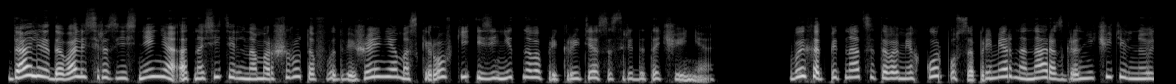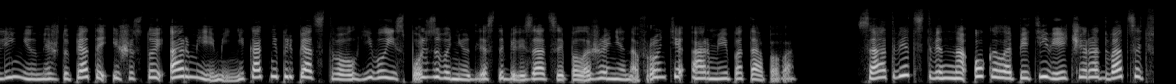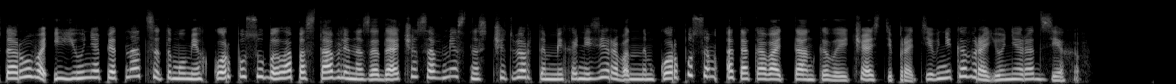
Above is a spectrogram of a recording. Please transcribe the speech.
Далее давались разъяснения относительно маршрутов выдвижения, маскировки и зенитного прикрытия сосредоточения. Выход 15-го мехкорпуса примерно на разграничительную линию между 5-й и 6-й армиями никак не препятствовал его использованию для стабилизации положения на фронте армии Потапова. Соответственно, около пяти вечера 22 июня 15-му мехкорпусу была поставлена задача совместно с 4-м механизированным корпусом атаковать танковые части противника в районе Радзехов.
